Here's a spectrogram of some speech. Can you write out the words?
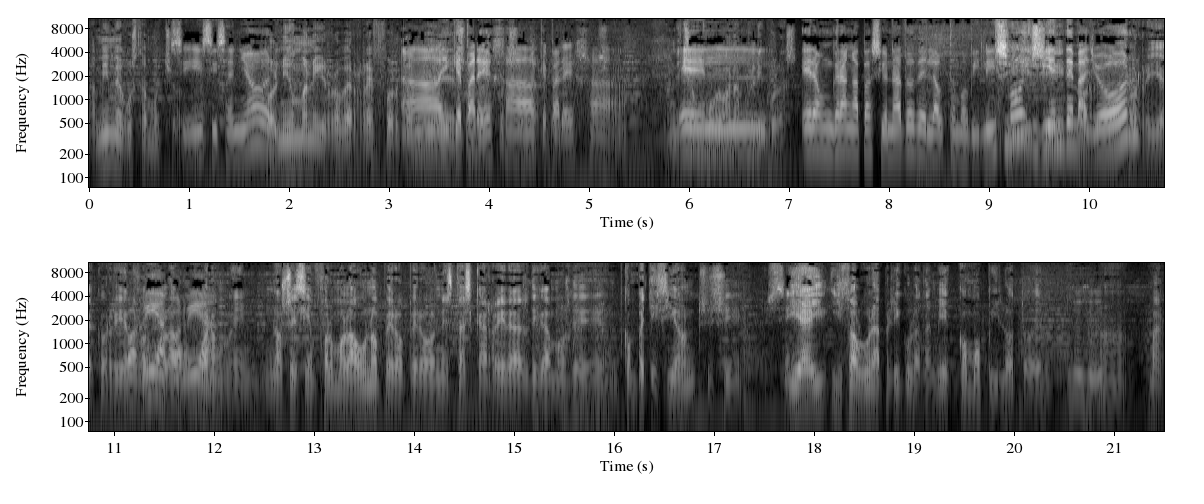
A mí me gusta mucho. Sí, sí, señor. Paul Newman y Robert Redford también. Ay, qué pareja, qué pareja. Han hecho muy buenas películas. Era un gran apasionado del automovilismo Sí, y sí, bien de mayor. Corría, corría, en corría, Fórmula 1. corría. Bueno, en- no sé si en Fórmula 1, pero, pero en estas carreras, digamos, de competición, sí, sí. Sí. Y ahí hizo alguna película también, como piloto él. Bueno,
